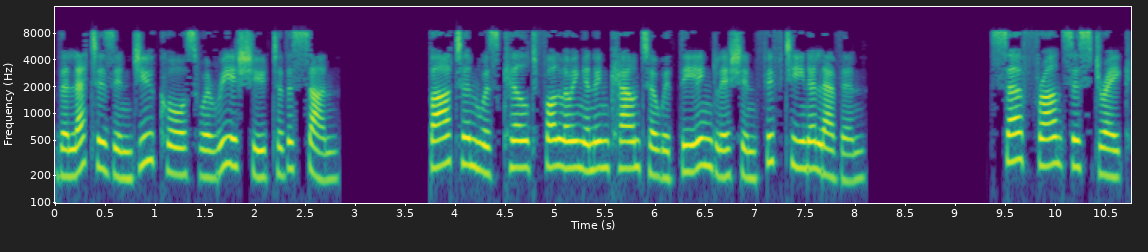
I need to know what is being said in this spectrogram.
The letters in due course were reissued to the Sun. Barton was killed following an encounter with the English in 1511. Sir Francis Drake,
